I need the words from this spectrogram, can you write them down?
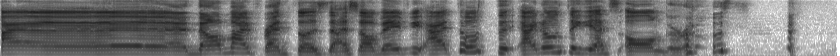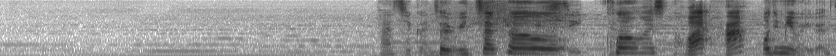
Uh, no, my friend does that, so maybe I don't think I don't think that's all girls. The Ritsuko clones. What? Huh? What do you mean, Ravens?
